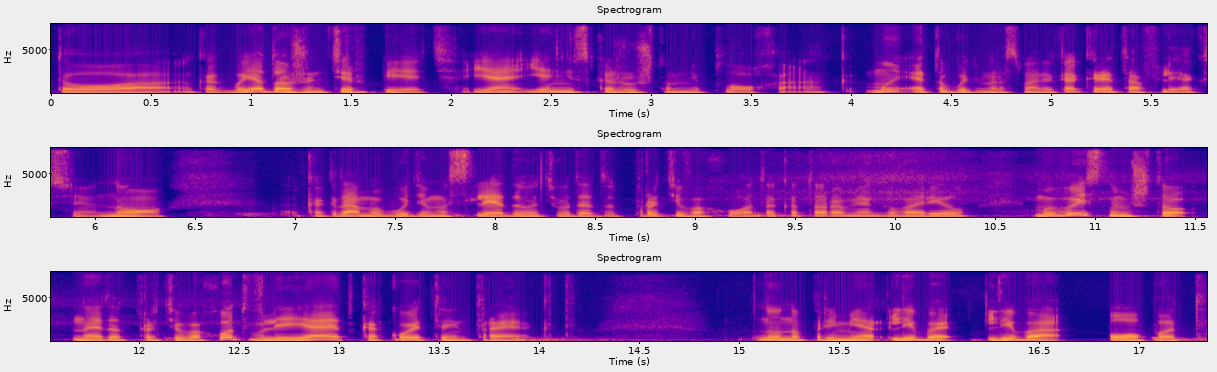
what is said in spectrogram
то как бы я должен терпеть. Я, я не скажу, что мне плохо. Мы это будем рассматривать как ретрофлексию. Но когда мы будем исследовать вот этот противоход, о котором я говорил, мы выясним, что на этот противоход влияет какой-то интроект. Ну, например, либо, либо опыт,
